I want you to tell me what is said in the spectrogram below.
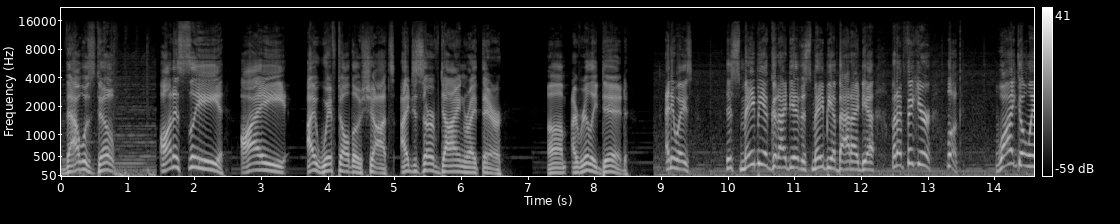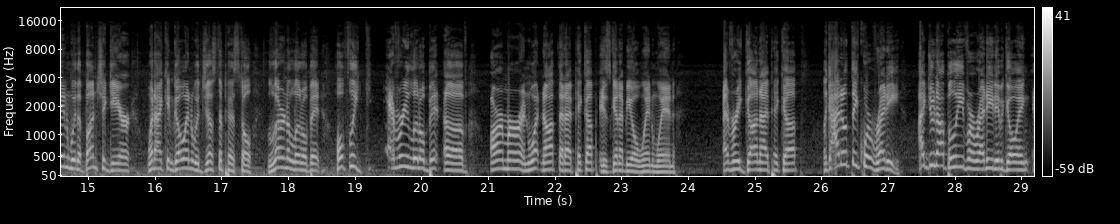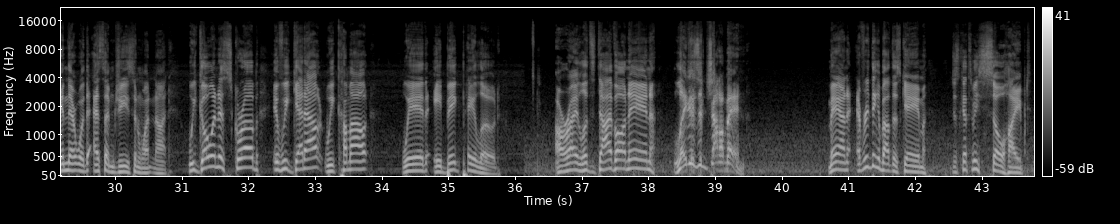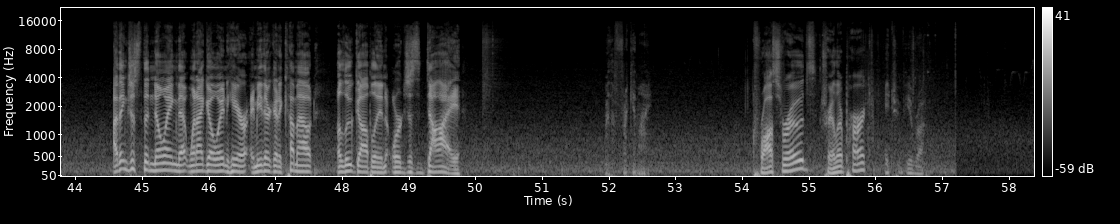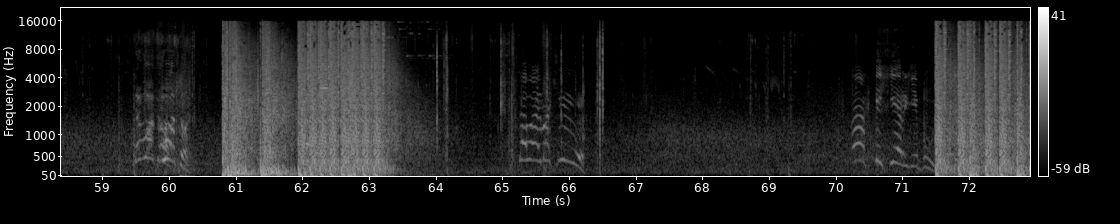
that was dope. Honestly, I I whiffed all those shots. I deserve dying right there. Um, I really did. Anyways, this may be a good idea. This may be a bad idea, but I figure, look, why go in with a bunch of gear when I can go in with just a pistol, learn a little bit. Hopefully, every little bit of armor and whatnot that I pick up is going to be a win-win. Every gun I pick up, like, I don't think we're ready. I do not believe we're ready to be going in there with SMGs and whatnot. We go in a scrub. If we get out, we come out with a big payload. All right, let's dive on in. Ladies and gentlemen. Man, everything about this game just gets me so hyped. I think just the knowing that when I go in here, I'm either going to come out a loot goblin or just die. Where the frick am I? Crossroads, Trailer Park, HV Rock. Давай, мочи! Ах ты хер ебучий!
